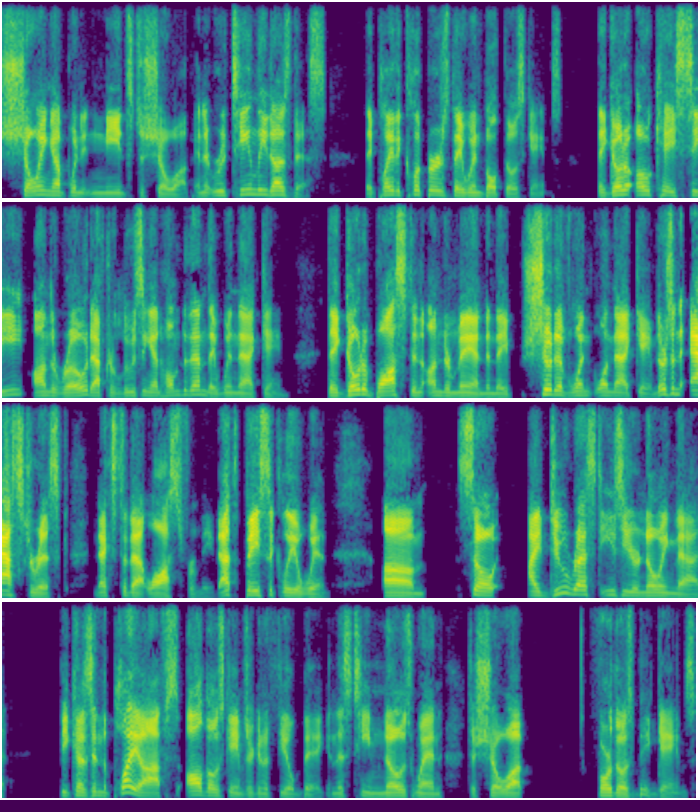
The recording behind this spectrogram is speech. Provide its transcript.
showing up when it needs to show up. And it routinely does this. They play the Clippers, they win both those games. They go to OKC on the road after losing at home to them, they win that game. They go to Boston undermanned and they should have won, won that game. There's an asterisk next to that loss for me. That's basically a win. Um, so I do rest easier knowing that because in the playoffs, all those games are going to feel big, and this team knows when to show up for those big games.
